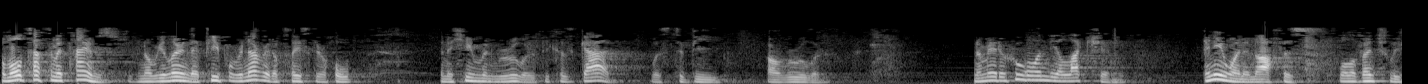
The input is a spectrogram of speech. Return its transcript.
From Old Testament times, you know, we learned that people were never to place their hope in a human ruler because God was to be our ruler. No matter who won the election, anyone in office will eventually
